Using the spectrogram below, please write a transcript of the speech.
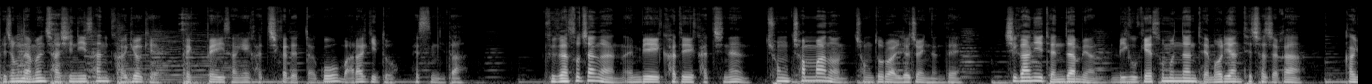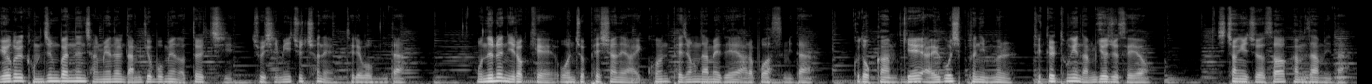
배정남은 자신이 산 가격의 100배 이상의 가치가 됐다고 말하기도 했습니다. 그가 소장한 NBA 카드의 가치는 총 1000만원 정도로 알려져 있는데 시간이 된다면 미국의 소문난 대머리한테 찾아가 가격을 검증받는 장면을 남겨보면 어떨지 조심히 추천해 드려봅니다. 오늘은 이렇게 원조 패션의 아이콘 배정남에 대해 알아보았습니다. 구독과 함께 알고 싶은 인물 댓글 통해 남겨주세요. 시청해주셔서 감사합니다.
